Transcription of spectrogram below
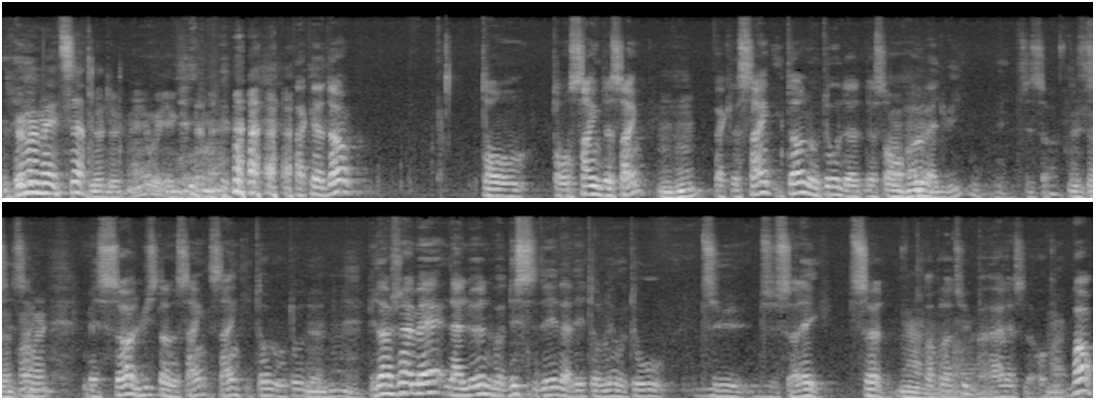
Il peut même être 7, le 2. Eh oui, exactement. Hein. fait que donc, ton, 5 de 5, mm mm-hmm. fait que le 5, il tourne autour de, son mm-hmm. 1 à lui. C'est ça. ça. Mais ça, lui, c'est un 5. 5, il tourne autour de. Puis là, jamais la Lune va décider d'aller tourner autour du, Soleil seul. Ah, tu comprends-tu? Ouais. Ben, là. Okay. Bon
